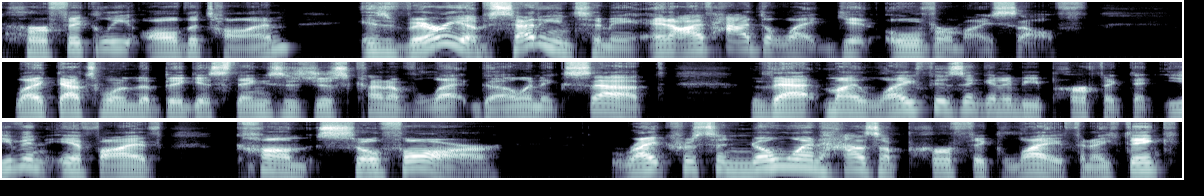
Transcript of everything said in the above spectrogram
perfectly all the time is very upsetting to me, and I've had to like get over myself like that's one of the biggest things is just kind of let go and accept that my life isn't going to be perfect that even if i've come so far right kristin no one has a perfect life. And i think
